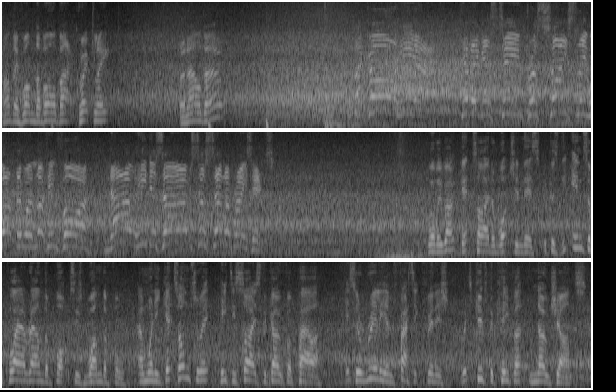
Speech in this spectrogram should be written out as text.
Well, they've won the ball back quickly. Ronaldo. A goal here! Giving his team precisely what they were looking for. Now he deserves to celebrate it. Well, we won't get tired of watching this because the interplay around the box is wonderful. And when he gets onto it, he decides to go for power. It's a really emphatic finish, which gives the keeper no chance.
